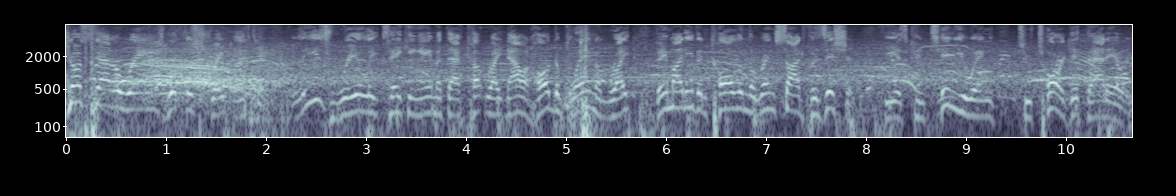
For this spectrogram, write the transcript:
Just out of range with the straight left hand. Lee's really taking aim at that cut right now, and hard to blame him, right? They might even call in the ringside physician. He is continuing to target that area.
